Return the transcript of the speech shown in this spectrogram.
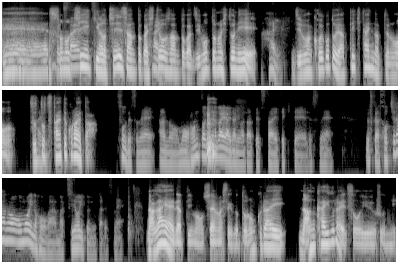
へえ、その地域の知事さんとか市長さんとか地元の人に、はい、自分はこういうことをやっていきたいんだっていうのをずっとはい。伝えてこられた。そうですね。あのもう本当に長い間にわたって伝えてきてですね。ですからそちらの思いの方がまあ強いというかですね。長い間って今おっしゃいましたけど、どのくらい、何回ぐらいそういうふうに、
